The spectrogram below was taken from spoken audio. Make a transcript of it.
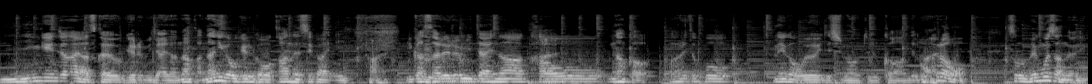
人間じゃない扱いを受けるみたいな、なんか何が起きるかわかんない世界にはい。生かされるみたいな顔を、なんか割とこう、目が泳いでしまうというか、で、僕らも、その弁護士さんのように、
